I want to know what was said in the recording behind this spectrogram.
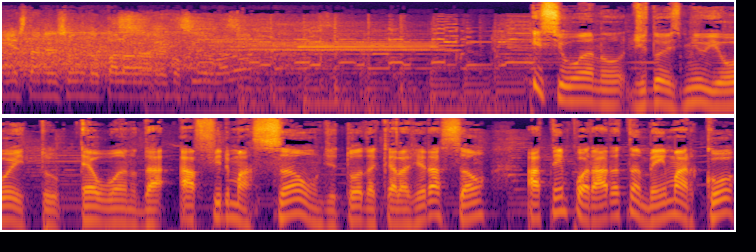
Iniesta en el segundo palo ha recogido el balón. E se o ano de 2008 é o ano da afirmação de toda aquela geração, a temporada também marcou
